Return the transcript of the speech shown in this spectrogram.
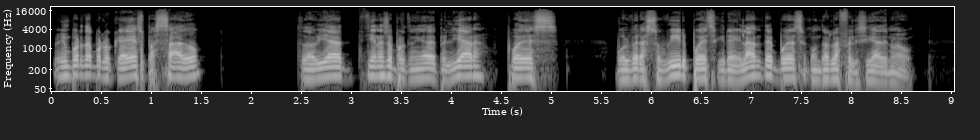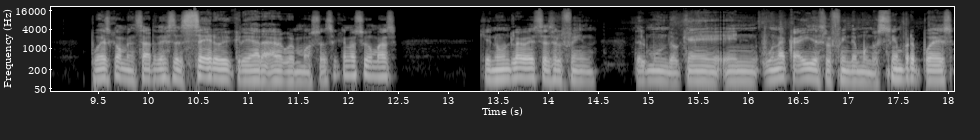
No importa por lo que hayas pasado, todavía tienes oportunidad de pelear, puedes volver a subir, puedes seguir adelante, puedes encontrar la felicidad de nuevo puedes comenzar desde cero y crear algo hermoso. Así que no más que en un revés es el fin del mundo, que en una caída es el fin del mundo. Siempre puedes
